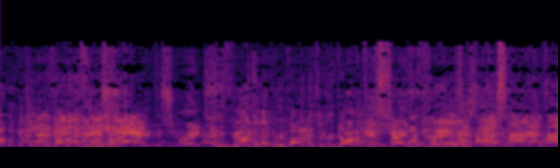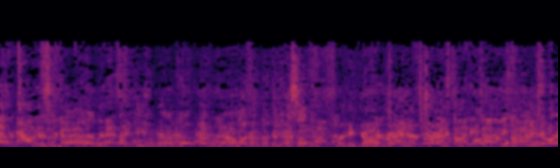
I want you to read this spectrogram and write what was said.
Republicans in the Republican meeting, so it's a disgrace. They refuse to let the Republicans in the Republican shame. This is Paul Ryan, Frank News America. Now, look at, look at this other friggin' guy right here trying to keep up with the police are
